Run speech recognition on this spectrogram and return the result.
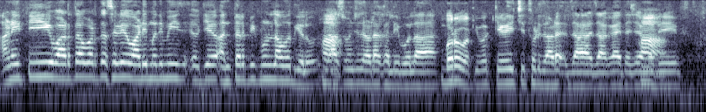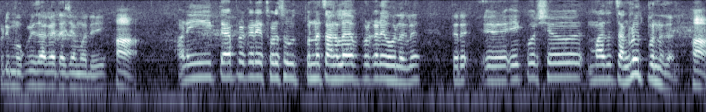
आणि ती वाढता वाढता सगळे वाडीमध्ये मी जे अंतरपीक म्हणून लावत गेलो. जास्वंदच्या झाडाखाली बोला बरोबर. किंवा केळीची थोडी झाड जागा आहे त्याच्यामध्ये थोडी मोकळी जागा आहे त्याच्यामध्ये. आणि त्या प्रकारे थोडंसं उत्पन्न चांगल्या प्रकारे होऊ लागलं. तर एक वर्ष माझं चांगलं उत्पन्न झालं.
